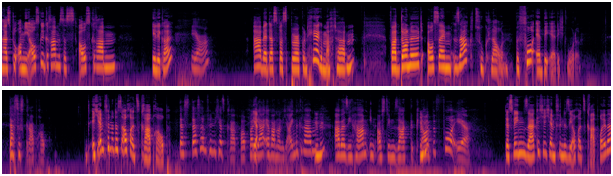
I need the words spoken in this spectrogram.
Hast du Omi ausgegraben, ist das Ausgraben illegal. ja. Aber das, was Burke und Hare gemacht haben, war Donald aus seinem Sarg zu klauen, bevor er beerdigt wurde. Das ist Grabraub. Ich empfinde das auch als Grabraub. Das, das empfinde ich als Grabraub, weil Ja. ja. er war noch nicht eingegraben, Mhm. aber sie haben ihn aus dem Sarg geklaut, bevor er. Deswegen sage ich, ich empfinde sie auch als Grabräuber.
